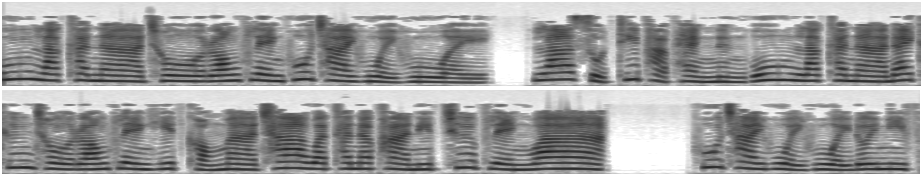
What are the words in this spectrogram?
อุ้มลัคนาโชว์ร้องเพลงผู้ชายห่วยห่วย ล่าสุดที่ผับแห่งหนึ่งอุ้มลัคนาได้ขึ้นโชว์ร้องเพลงฮิตของมาชาวัฒนพานิชชื่อเพลงว่า ผู้ชายห่วยห่วยโดยมีแฟ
